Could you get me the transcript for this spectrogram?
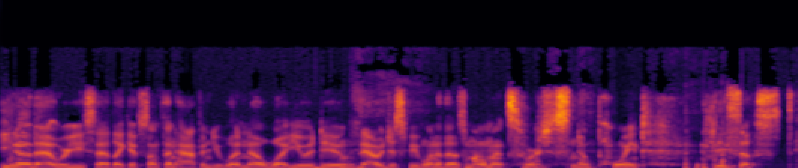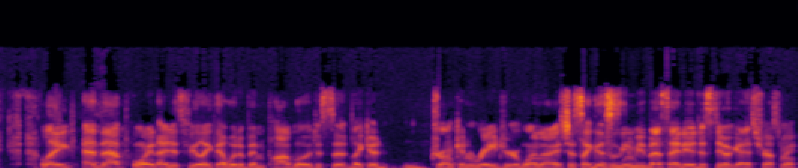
You know that where you said like if something happened you wouldn't know what you would do. That would just be one of those moments where just no point. Be so st- like at that point I just feel like that would have been Pablo just a, like a drunken rager one night. It's just like this is gonna be the best idea. Just do it, guys. Trust me.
